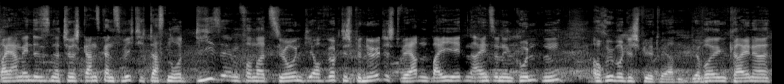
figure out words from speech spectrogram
weil am Ende ist es natürlich ganz, ganz wichtig, dass nur diese Informationen, die auch wirklich benötigt werden, bei jedem einzelnen Kunden auch rübergespielt werden. Wir wollen keine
